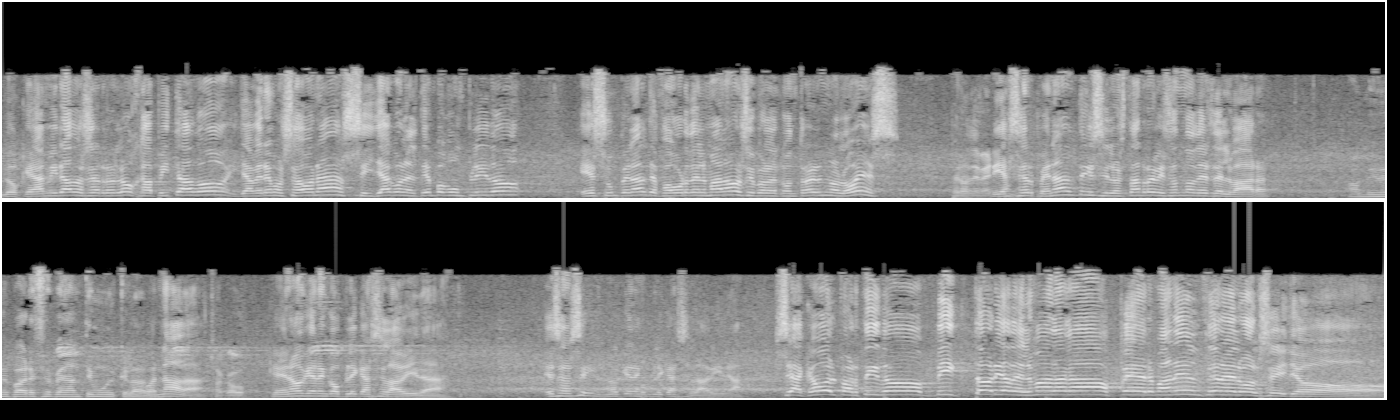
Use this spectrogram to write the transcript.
lo que ha mirado es el reloj, ha pitado, y ya veremos ahora si ya con el tiempo cumplido es un penalti a favor del Málaga o si por el contrario no lo es. Pero debería ser penalti si lo están revisando desde el VAR. A mí me parece penalti muy claro. Pues nada, Se acabó. que no quieren complicarse la vida. Es así, no quieren complicarse la vida. Se acabó el partido, victoria del Málaga, permanencia en el bolsillo.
